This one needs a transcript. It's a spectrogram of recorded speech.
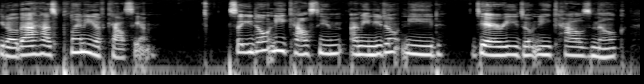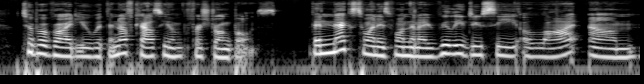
you know, that has plenty of calcium. So, you don't need calcium. I mean, you don't need dairy, you don't need cow's milk to provide you with enough calcium for strong bones. The next one is one that I really do see a lot. Um,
